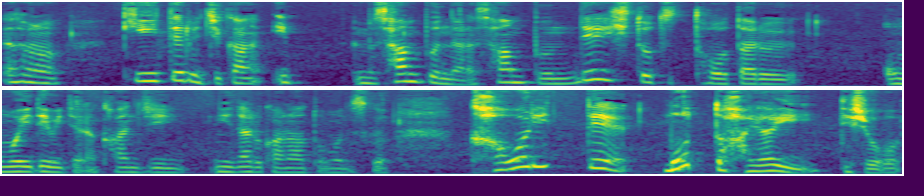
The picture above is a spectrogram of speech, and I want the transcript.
その聴いてる時間3分なら3分で一つトータル思い出みたいな感じになるかなと思うんですけど香りってもっと早いでしょ？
